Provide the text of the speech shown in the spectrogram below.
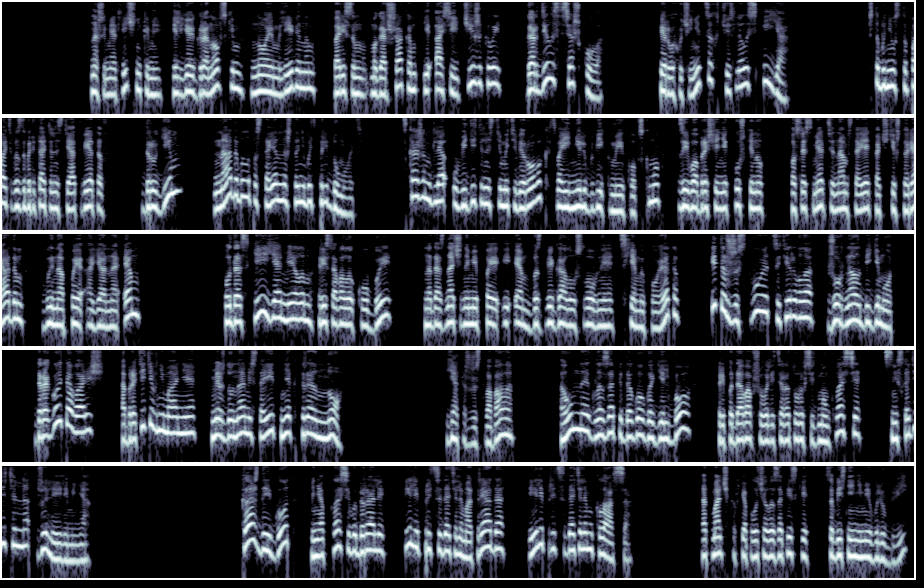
Нашими отличниками Ильей Грановским, Ноем Левиным, Борисом Магаршаком и Асей Чижиковой гордилась вся школа. В первых ученицах числилась и я. Чтобы не уступать в изобретательности ответов другим, надо было постоянно что-нибудь придумывать. Скажем, для убедительности мотивировок своей нелюбви к Маяковскому за его обращение к Пушкину «После смерти нам стоять почти что рядом, вы на «П», а я на «М», у доски я мелом рисовала кубы, над означенными «П» и «М» воздвигала условные схемы поэтов и, торжествуя, цитировала журнал «Бегемот». «Дорогой товарищ, обратите внимание, между нами стоит некоторое «но». Я торжествовала, а умные глаза педагога Гельбо, преподававшего литературу в седьмом классе, снисходительно жалели меня. Каждый год меня в классе выбирали или председателем отряда, или председателем класса. От мальчиков я получала записки с объяснениями в любви,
